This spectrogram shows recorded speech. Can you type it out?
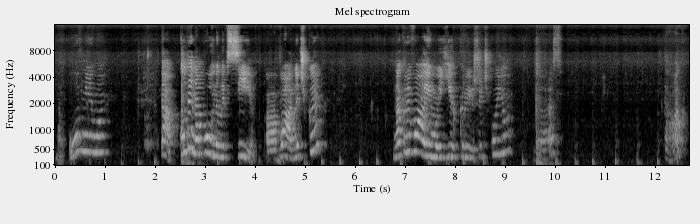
наповнюємо. Так, коли наповнили всі баночки, накриваємо їх кришечкою. Зараз. Так.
